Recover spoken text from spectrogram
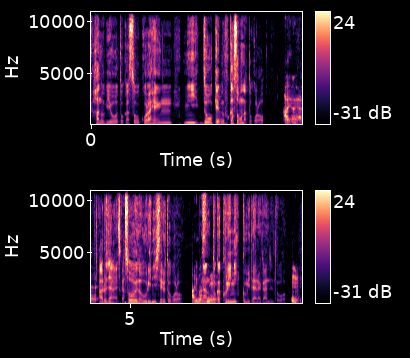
歯の美容とかそこら辺に造形の深そうなところ、はいはいはい。あるじゃないですか。そういうのを売りにしてるところ。ありますねなんとかクリニックみたいな感じのところ。うん。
